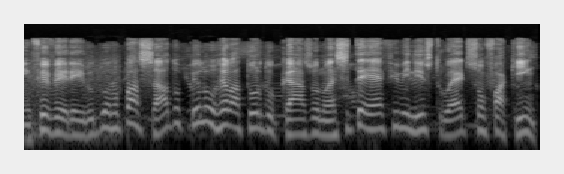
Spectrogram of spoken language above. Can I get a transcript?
em fevereiro do ano passado, pelo relator do caso no STF, ministro Edson Fachin.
